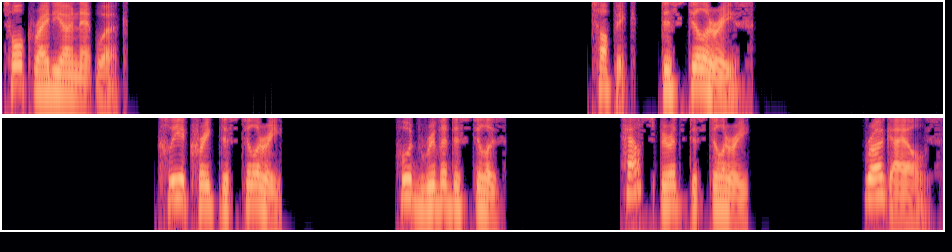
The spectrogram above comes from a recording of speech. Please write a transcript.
Talk Radio Network. Topic: Distilleries Clear Creek Distillery Hood River Distillers House Spirits Distillery Rogue Ales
